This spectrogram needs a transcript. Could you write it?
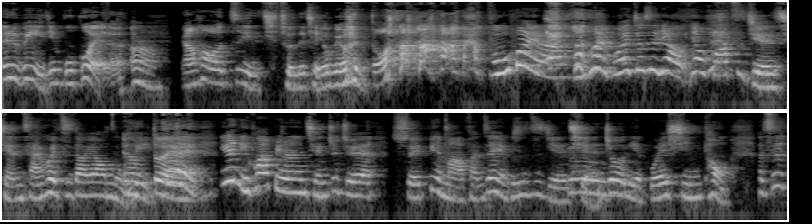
菲律宾已经不贵了，嗯，然后自己存的钱又没有很多。不会啦，不会不会，就是要要花自己的钱才会知道要努力。对，因为你花别人的钱就觉得随便嘛，反正也不是自己的钱，就也不会心痛。可是。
